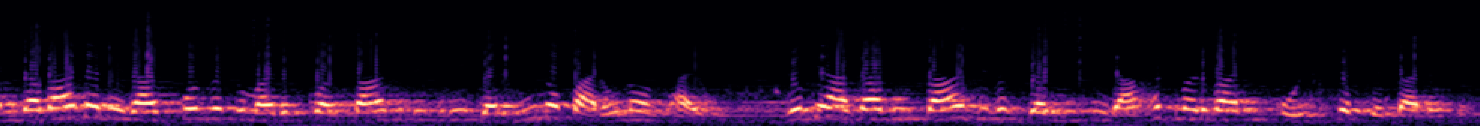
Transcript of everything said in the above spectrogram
અમદાવાદ અને રાજકોટમાં ચુમ્માલીસ પોઈન્ટ પાંચ ડિગ્રી ગરમીનો પારો નોંધાયો. જોકે આગામી પાંચ દિવસ ગરમીથી રાહત મળવાની કોઈ શક્યતા નથી.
